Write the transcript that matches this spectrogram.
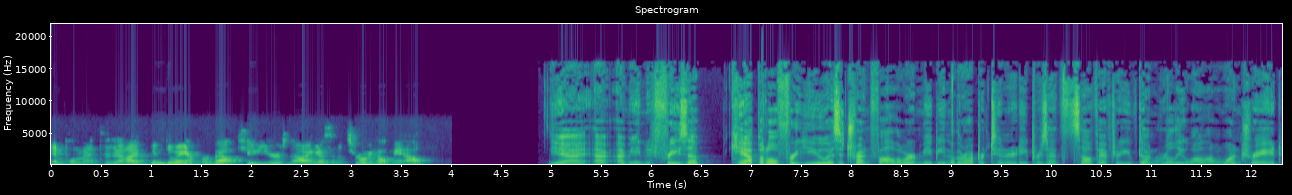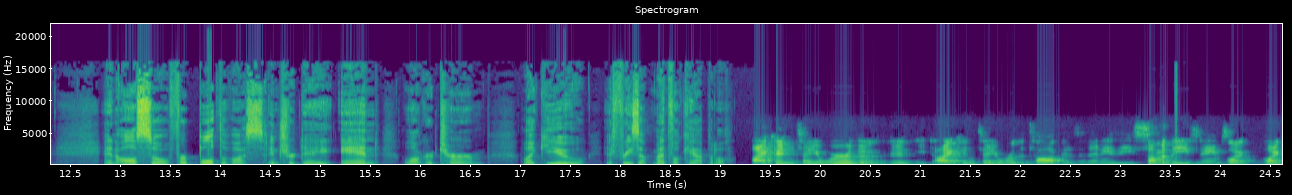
implemented. And I've been doing it for about two years now, I guess, and it's really helped me out. Yeah. I, I mean, it frees up capital for you as a trend follower. Maybe another opportunity presents itself after you've done really well on one trade. And also for both of us, intraday and longer term, like you, it frees up mental capital. I couldn't tell you where the I couldn't tell you where the top is in any of these. Some of these names, like like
